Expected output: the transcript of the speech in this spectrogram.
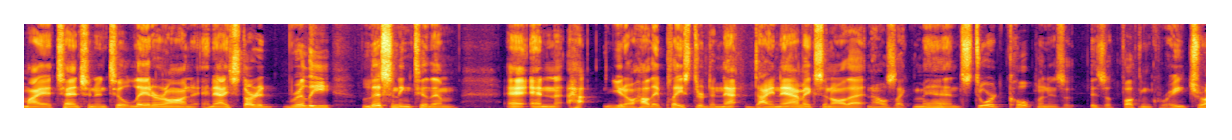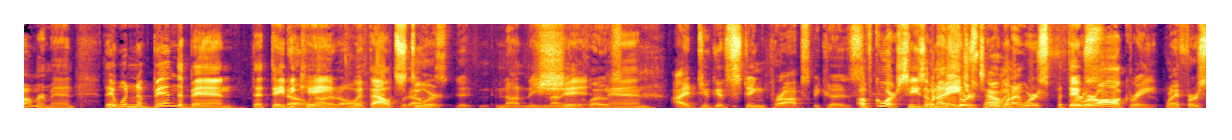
my attention until later on, and I started really listening to them and, and how, you know how they placed their dyna- dynamics and all that. And I was like, man, Stewart Copeland is a is a fucking great drummer, man. They wouldn't have been the band that they No, became all. without Stewart. his- uh, not, not even close, man. I do give Sting props because Of course, he's a When I major first- talent. when I was but they were all great. when I first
